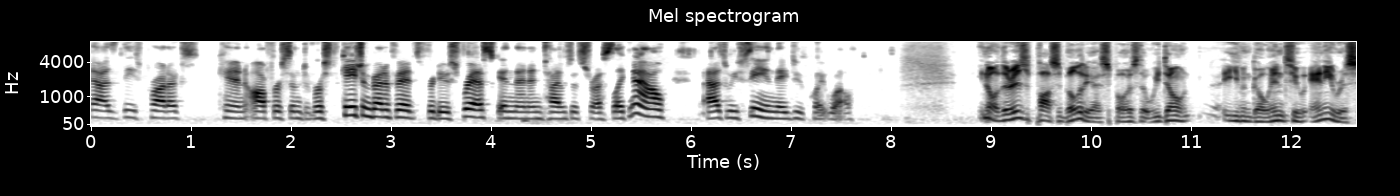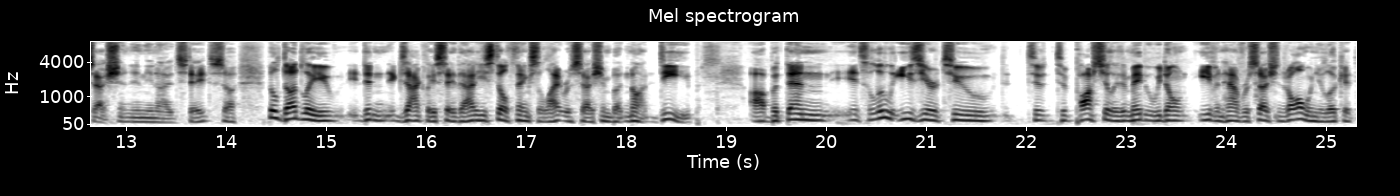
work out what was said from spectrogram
as these products can offer some diversification benefits, reduce risk, and then in times of stress like now, as we've seen, they do quite well. You know, there is a possibility, I suppose, that we don't even go into any recession in the United States. Uh, Bill Dudley didn't exactly say that. He still thinks a light recession, but not deep. Uh, but then it's a little easier to, to to postulate that maybe we don't even have recession at all when you look at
